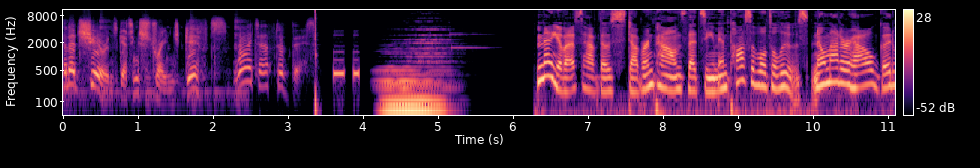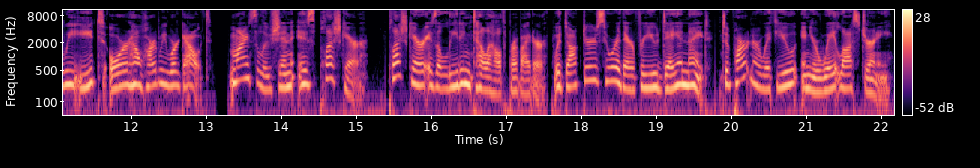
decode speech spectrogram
and Ed Sheeran's getting strange gifts. Right after this. Many of us have those stubborn pounds that seem impossible to lose, no matter how good we eat or how hard we work out. My solution is PlushCare. PlushCare is a leading telehealth provider with doctors who are there for you day and night to partner with you in your weight loss journey.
